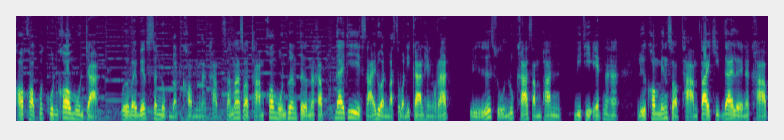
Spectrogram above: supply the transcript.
ขอขอบพระคุณข้อมูลจาก w w w สนุก .com นะครับ สามารถสอบถามข้อมูลเพิ่มเติมนะครับ ได้ที่สายด่วนบัตรสวัสดิการแห่งรัฐ หรือศูนย์ลูกค้าสัมพันธ์ BTS นะฮะ หรือคอมเมนต์สอบถามใต้คลิปได้เลยนะครับ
